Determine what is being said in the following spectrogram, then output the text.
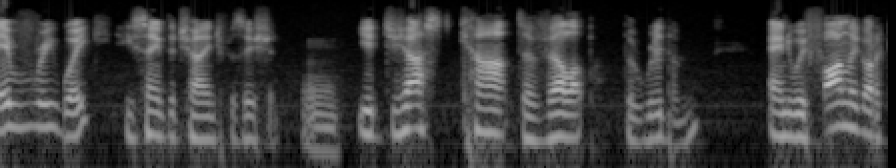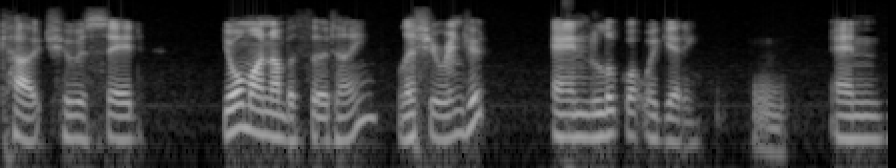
every week he seemed to change position. Mm. You just can't develop the rhythm. And we finally got a coach who has said, "You're my number 13, unless you're injured, and look what we're getting." Mm. And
